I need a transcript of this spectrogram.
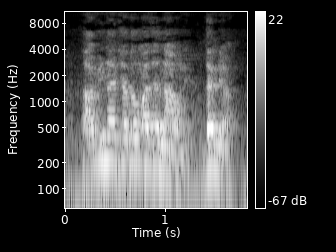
अविनाश जाधव माझं नाव नाही. धन्यवाद.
